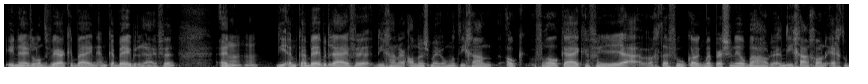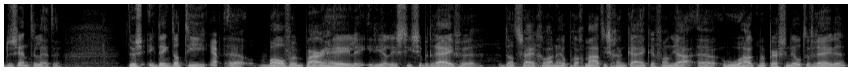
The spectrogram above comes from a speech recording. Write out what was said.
in Nederland werken bij een MKB-bedrijf. En Mhm. Die MKB-bedrijven die gaan er anders mee om. Want die gaan ook vooral kijken van ja, wacht even, hoe kan ik mijn personeel behouden? En die gaan gewoon echt op de centen letten. Dus ik denk dat die, Ja. eh, behalve een paar hele idealistische bedrijven, dat zij gewoon heel pragmatisch gaan kijken van ja, eh, hoe hou ik mijn personeel tevreden?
